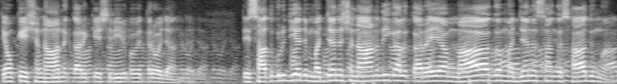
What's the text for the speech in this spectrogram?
ਕਿਉਂਕਿ ਇਸ਼ਨਾਨ ਕਰਕੇ ਸਰੀਰ ਪਵਿੱਤਰ ਹੋ ਜਾਂਦਾ ਹੈ। ਤੇ ਸਤਿਗੁਰੂ ਜੀ ਅੱਜ ਮੱਜਨ ਇਸ਼ਨਾਨ ਦੀ ਗੱਲ ਕਰ ਰਹੇ ਆ ਮਾਗ ਮੱਜਨ ਸੰਗ ਸਾਧੂਆਂ।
